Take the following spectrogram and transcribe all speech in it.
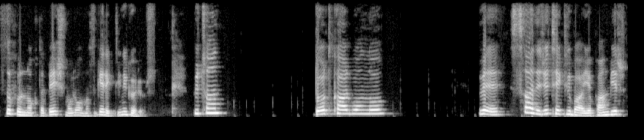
0.5 mol olması gerektiğini görüyoruz. Bütan 4 karbonlu ve sadece tekli bağ yapan bir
